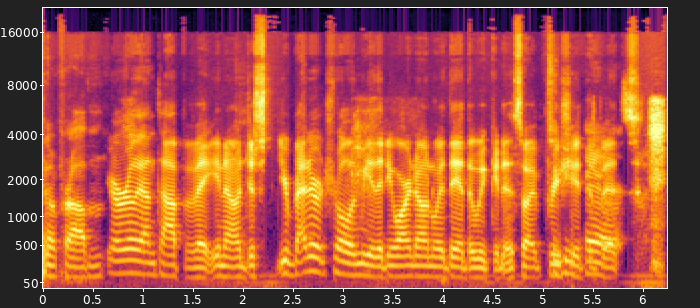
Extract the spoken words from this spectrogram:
no problem. You're really on top of it. You know, just you're better at trolling me than you are knowing what day of the week it is. So I appreciate the bits.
